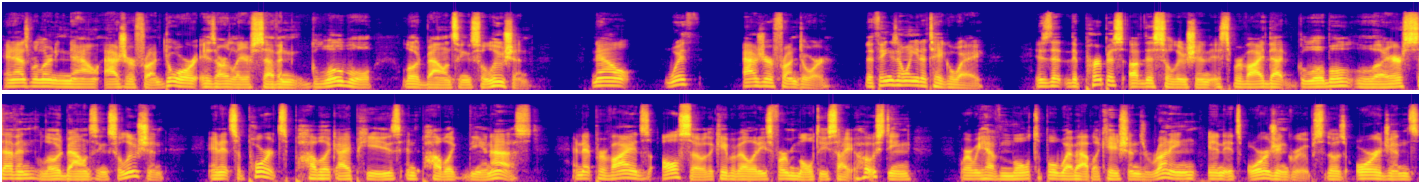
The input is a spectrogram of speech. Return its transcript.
And as we're learning now, Azure Front Door is our layer 7 global load balancing solution. Now, with Azure Front Door, the things I want you to take away is that the purpose of this solution is to provide that global layer 7 load balancing solution, and it supports public IPs and public DNS. And it provides also the capabilities for multi site hosting where we have multiple web applications running in its origin groups, those origins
